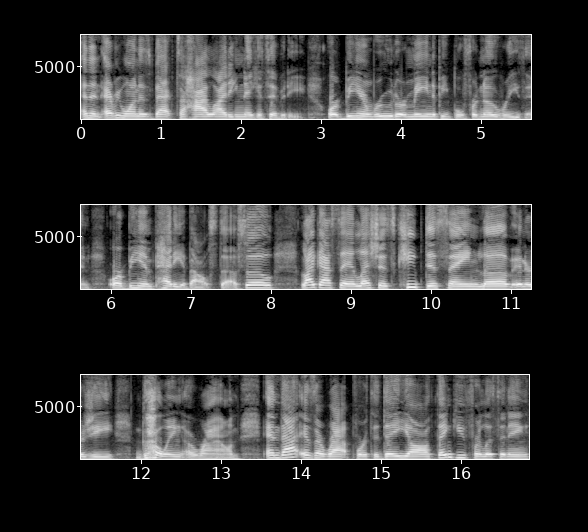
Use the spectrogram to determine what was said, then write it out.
and then everyone is back to high highlighting negativity or being rude or mean to people for no reason or being petty about stuff. So, like I said, let's just keep this same love energy going around. And that is a wrap for today, y'all. Thank you for listening.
